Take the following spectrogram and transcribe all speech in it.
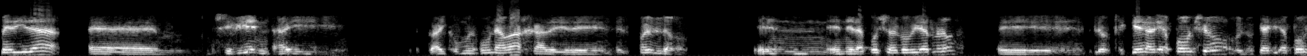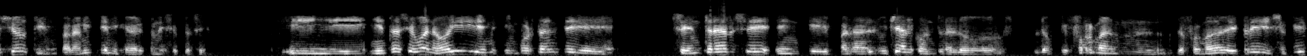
medida, eh, si bien hay, hay como una baja de, del pueblo en, en, el apoyo al gobierno, eh, lo que queda de apoyo, o lo que hay de apoyo, para mí tiene que ver con ese proceso. Y, y entonces, bueno, hoy es importante centrarse en que para luchar contra los los que forman los formadores de precios, que es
